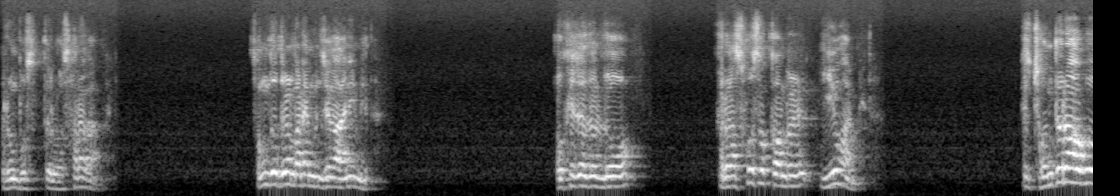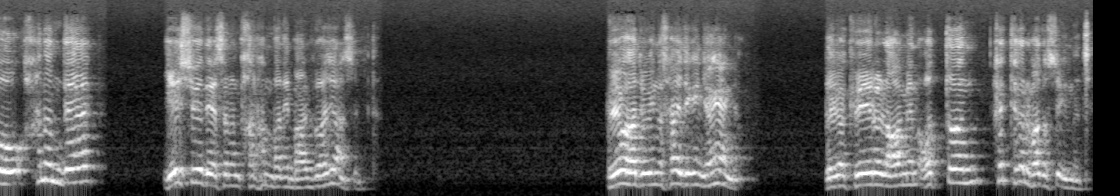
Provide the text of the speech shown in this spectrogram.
그런 모습들로 살아갑니다. 성도들만의 문제가 아닙니다. 목회자들도 그런 소속감을 이용합니다. 그래서 전도라고 하는데 예수에 대해서는 단 한마디 말도 하지 않습니다. 교회가 가지고 있는 사회적인 영향력, 너희가 교회를 나오면 어떤 혜택을 받을 수 있는지,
